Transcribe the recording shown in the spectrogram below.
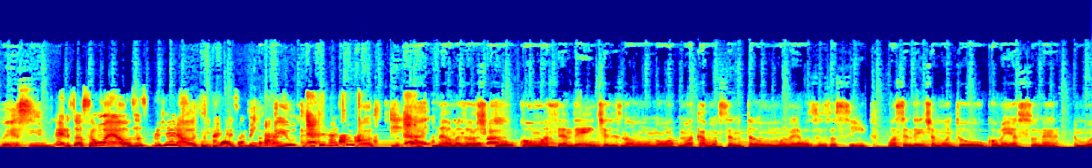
Bem assim. Eles só são Elzas pro geral, assim, né? Eles são bem frios. Mas de resto eu gosto. Não, mas eu acho que o, com o ascendente, eles não, não, não acabam sendo tão Elsas assim. O ascendente é muito o começo, né? É muito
